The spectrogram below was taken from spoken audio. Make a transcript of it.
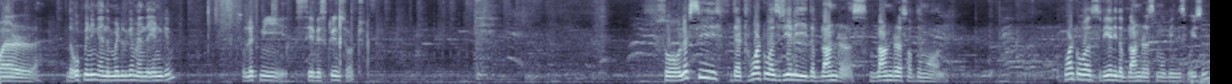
where the opening and the middle game and the end game. So let me save a screenshot. So let's see that what was really the blunders blunders of them all what was really the blunders move in this position?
